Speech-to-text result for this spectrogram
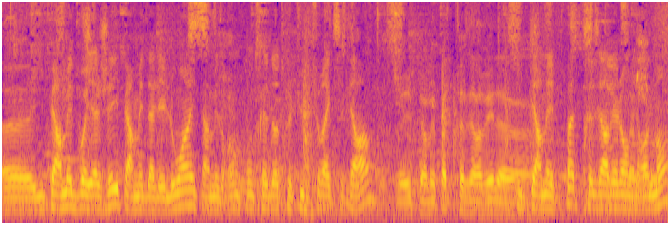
Euh, il permet de voyager, il permet d'aller loin, il permet de rencontrer d'autres cultures, etc. Mais il permet pas de préserver la. Il permet pas de préserver l'environnement.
